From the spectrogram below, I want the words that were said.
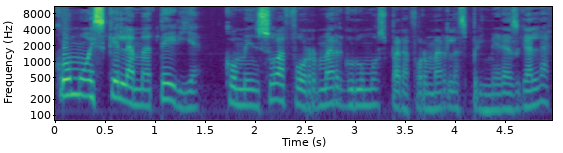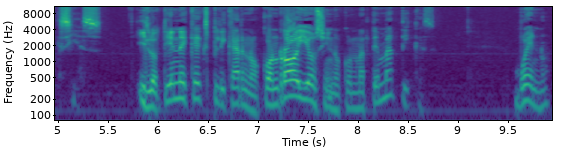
cómo es que la materia comenzó a formar grumos para formar las primeras galaxias. Y lo tiene que explicar no con rollo, sino con matemáticas. Bueno,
